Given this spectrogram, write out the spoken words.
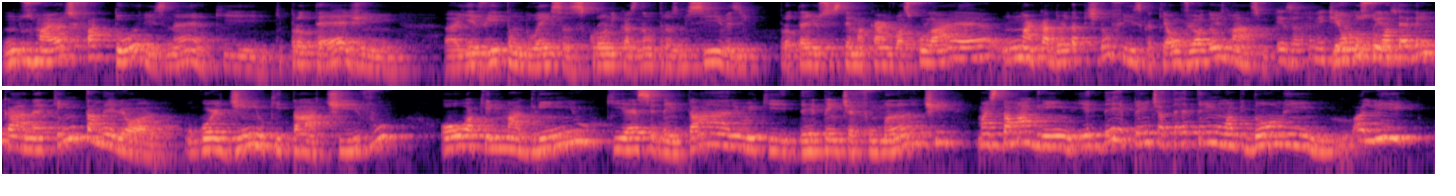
um dos maiores fatores né, que, que protegem uh, e evitam doenças crônicas não transmissíveis e protege o sistema cardiovascular é um marcador da aptidão física, que é o VO2 máximo. Exatamente. E eu costumo até brincar, né? Quem está melhor? O gordinho que está ativo ou aquele magrinho que é sedentário e que de repente é fumante mas está magrinho e ele de repente até tem um abdômen ali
